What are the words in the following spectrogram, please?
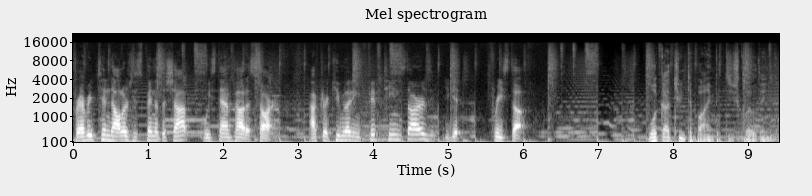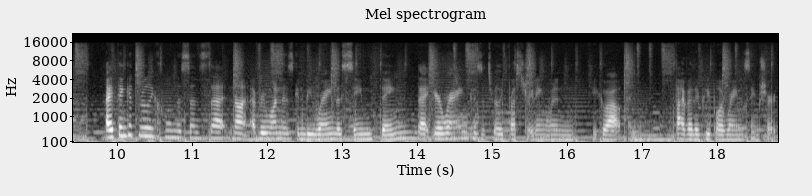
for every $10 you spend at the shop, we stamp out a star. After accumulating 15 stars, you get free stuff. What got you into buying vintage clothing? I think it's really cool in the sense that not everyone is going to be wearing the same thing that you're wearing because it's really frustrating when you go out and five other people are wearing the same shirt.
